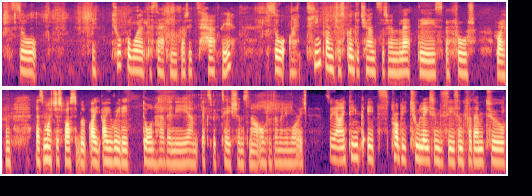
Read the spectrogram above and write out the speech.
So it took a while to settle, but it's happy. So I think I'm just going to chance it and let these uh, fruit ripen as much as possible. I, I really don't have any um, expectations now out of them anymore. So yeah, I think it's probably too late in the season for them to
